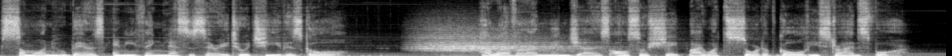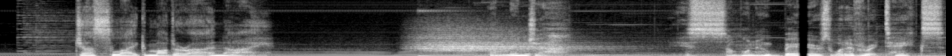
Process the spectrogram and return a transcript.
someone who bears anything necessary to achieve his goal. However, a ninja is also shaped by what sort of goal he strives for. Just like Madara and I. A ninja is someone who bears whatever it takes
